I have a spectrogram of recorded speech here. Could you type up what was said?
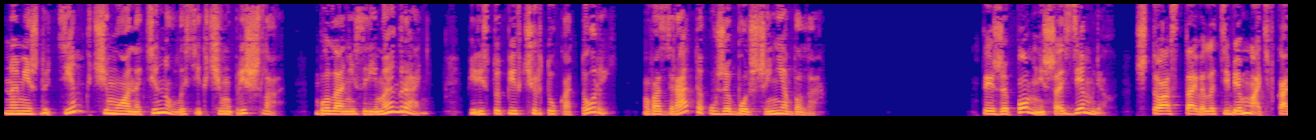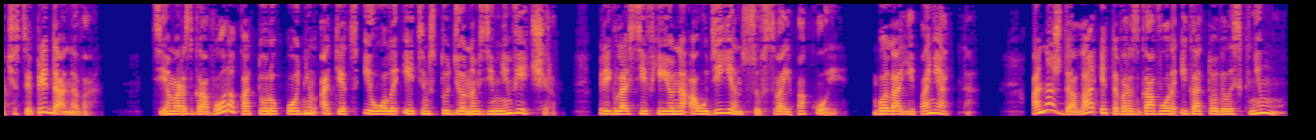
Но между тем, к чему она тянулась и к чему пришла, была незримая грань, переступив черту которой возврата уже больше не было. «Ты же помнишь о землях, что оставила тебе мать в качестве приданого?» Тема разговора, которую поднял отец Иолы этим студенным зимним вечером, пригласив ее на аудиенцию в свои покои, была ей понятна. Она ждала этого разговора и готовилась к нему,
